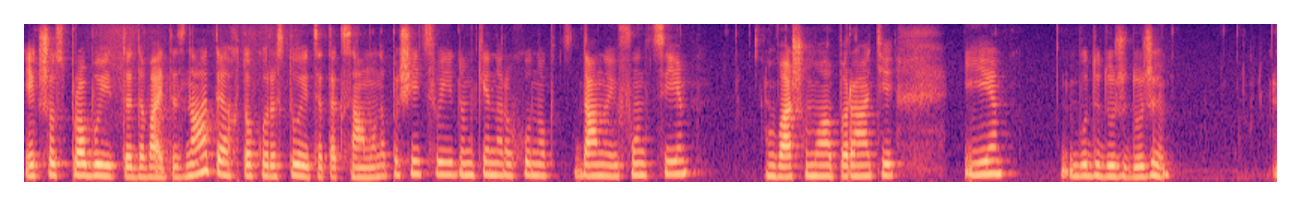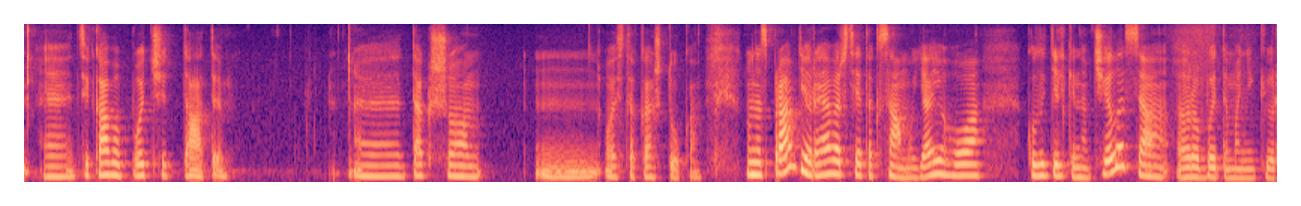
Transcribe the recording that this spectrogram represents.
Якщо спробуєте, давайте знати. Хто користується так само, напишіть свої думки на рахунок даної функції у вашому апараті. І буде дуже-дуже е, цікаво почитати. Е, Так що ось така штука. Ну, насправді, реверс є так само. Я його, коли тільки навчилася робити манікюр,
